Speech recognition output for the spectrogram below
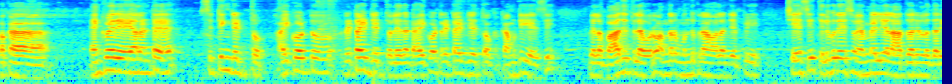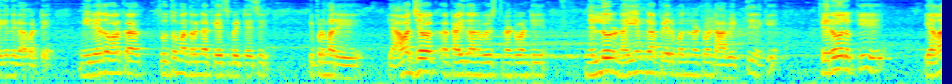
ఒక ఎంక్వైరీ చేయాలంటే సిట్టింగ్ జడ్జితో హైకోర్టు రిటైర్డ్ జడ్జితో లేదంటే హైకోర్టు రిటైర్డ్ జడ్జితో ఒక కమిటీ వేసి వీళ్ళ బాధితులు ఎవరు అందరూ ముందుకు రావాలని చెప్పి చేసి తెలుగుదేశం ఎమ్మెల్యేల ఆధ్వర్యంలో జరిగింది కాబట్టి మీరేదో ఒక తూతు మంత్రంగా కేసు పెట్టేసి ఇప్పుడు మరి యావజ్జీవ ఖైదు అనుభవిస్తున్నటువంటి నెల్లూరు నయీంగా పేరు పొందినటువంటి ఆ వ్యక్తికి పెరోలుకి ఎలా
